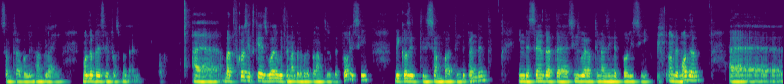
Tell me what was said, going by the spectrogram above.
some trouble in applying model-based reinforcement learning. Uh, but of course, it scales well with a number of the parameters of the policy because it is somewhat independent in the sense that uh, since we're optimizing the policy on the model, uh,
